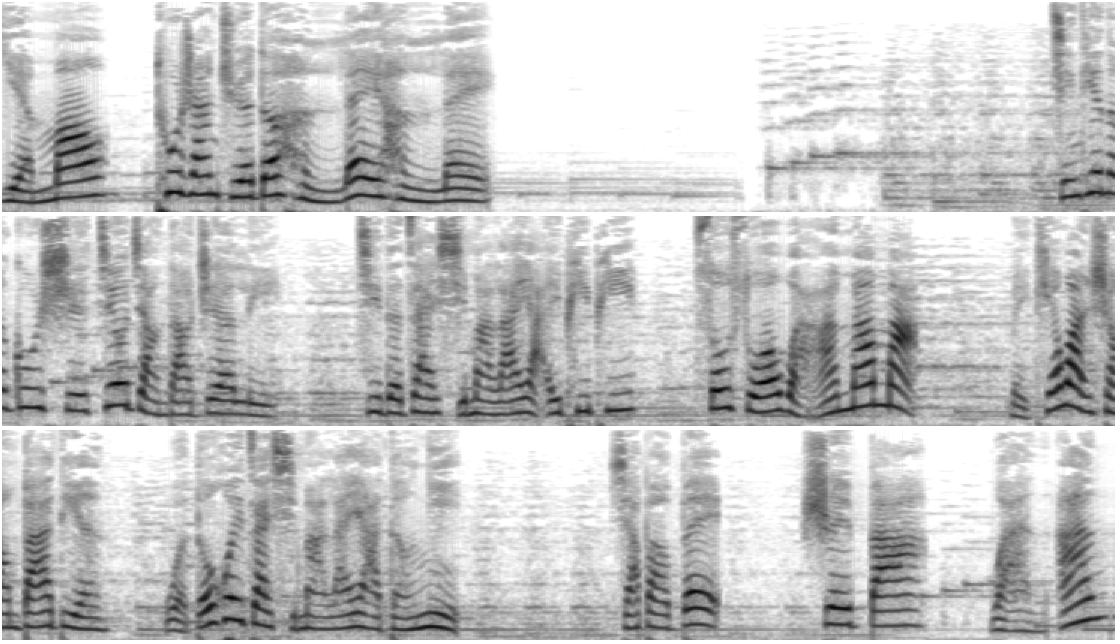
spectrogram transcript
野猫突然觉得很累，很累。今天的故事就讲到这里，记得在喜马拉雅 APP 搜索“晚安妈妈”，每天晚上八点，我都会在喜马拉雅等你，小宝贝，睡吧，晚安。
